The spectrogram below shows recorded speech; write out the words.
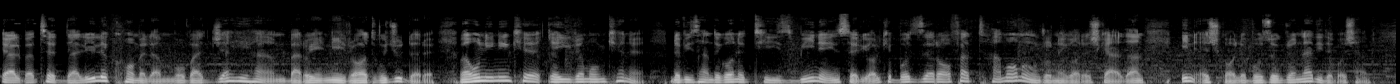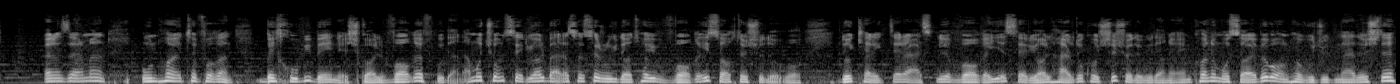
که البته دلیل کاملا موجهی هم برای نیراد وجود داره و اون اینی که غیر ممکنه. نویسندگان تیزبین این سریال که با ظرافت تمام اون رو نگارش کردن این اشکال بزرگ رو ندیده باشن. به نظر من اونها اتفاقا به خوبی به این اشکال واقف بودن. اما چون سریال بر اساس رویدادهای واقعی ساخته شده و دو کرکتر اصلی واقعی سریال هر دو کشته شده بودن و امکان مصاحبه با اونها وجود نداشته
